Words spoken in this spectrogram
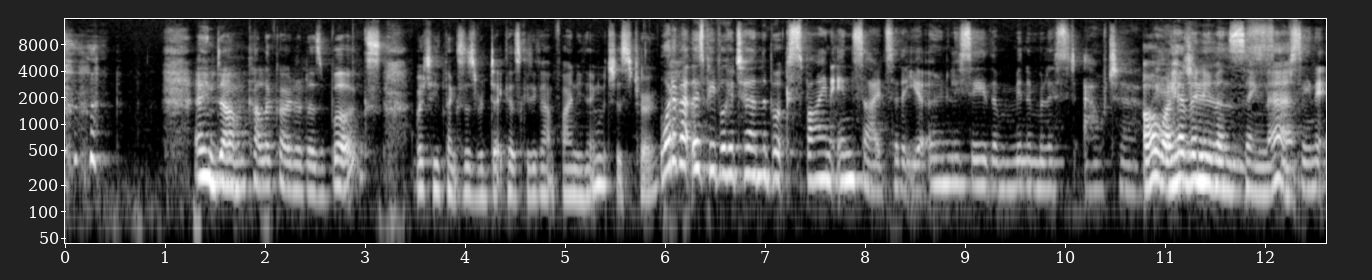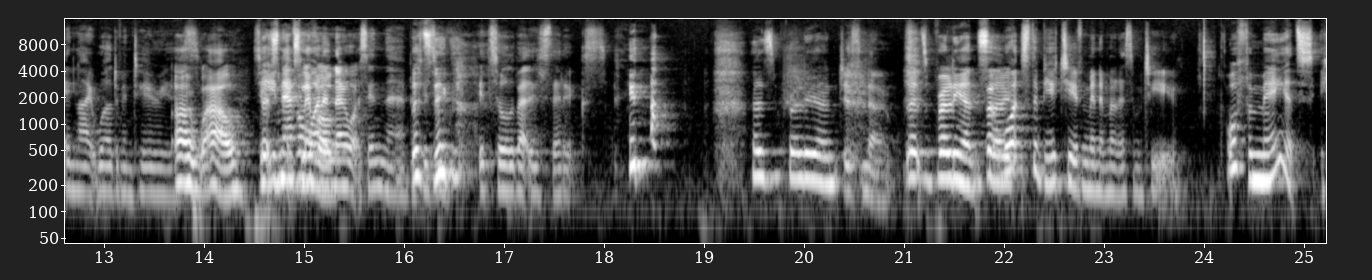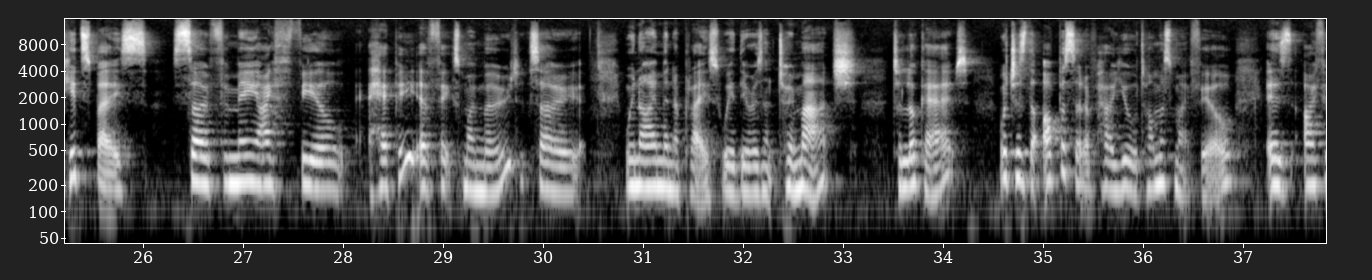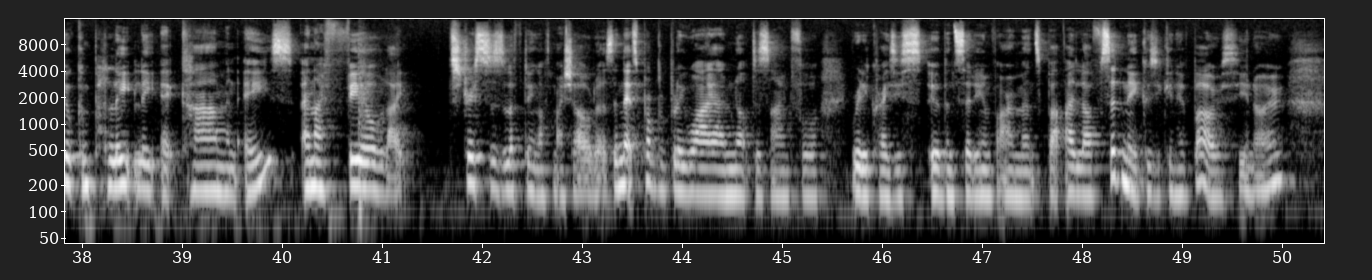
And um, color coded his books, which he thinks is ridiculous because he can't find anything, which is true. What about those people who turn the book spine inside so that you only see the minimalist outer? Oh, I haven't even seen that. I've seen it in like World of Interiors. Oh wow! So That's you never want to know what's in there because next- it's all about the aesthetics. That's brilliant. Just know. That's brilliant. But so, what's the beauty of minimalism to you? Well, for me, it's headspace. So for me, I feel happy. It affects my mood. So when I'm in a place where there isn't too much to look at, which is the opposite of how you or Thomas might feel, is I feel completely at calm and ease, and I feel like stress is lifting off my shoulders. And that's probably why I'm not designed for really crazy urban city environments. But I love Sydney because you can have both, you know.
